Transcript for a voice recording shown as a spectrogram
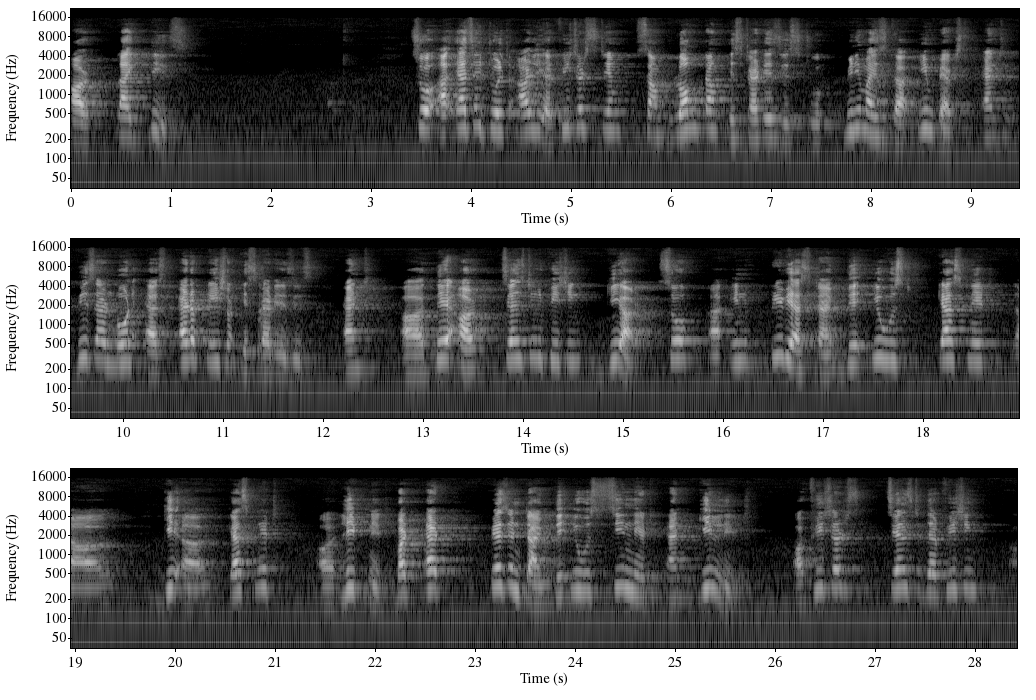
are like this. So, uh, as I told earlier, fishers take some long term strategies to minimize the impacts and these are known as adaptation strategies and uh, they are changed in fishing gear. So, uh, in previous time they used cast net, uh, uh, cast net, uh, net, but at present time they use seine net and gill net. Uh, fishers changed their fishing, uh,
